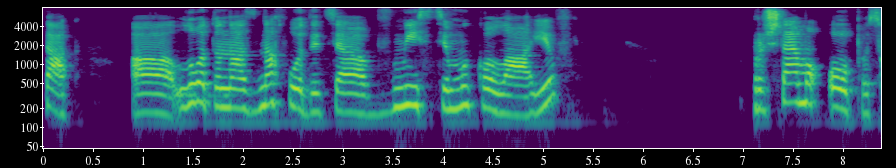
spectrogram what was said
Так, лот у нас знаходиться в місті Миколаїв. Прочитаємо опис.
